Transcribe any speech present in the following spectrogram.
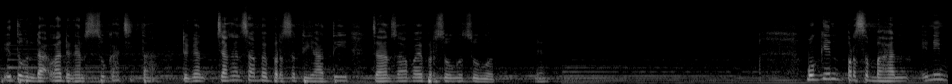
itu hendaklah dengan sukacita, dengan jangan sampai bersedih hati, jangan sampai bersungut-sungut. Ya. Mungkin persembahan ini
